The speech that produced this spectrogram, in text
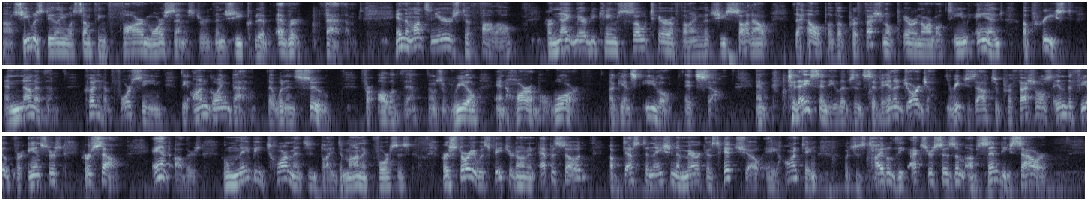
uh, she was dealing with something far more sinister than she could have ever fathomed. In the months and years to follow, her nightmare became so terrifying that she sought out the help of a professional paranormal team and a priest, and none of them could have foreseen the ongoing battle that would ensue for all of them. It was a real and horrible war against evil itself. And today, Cindy lives in Savannah, Georgia, and reaches out to professionals in the field for answers herself and others who may be tormented by demonic forces. Her story was featured on an episode of Destination America's hit show, A Haunting, which is titled The Exorcism of Cindy Sauer.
